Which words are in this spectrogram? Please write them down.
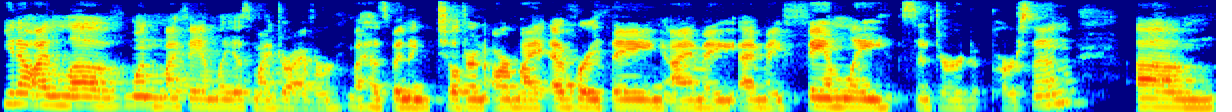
you know, I love one. My family is my driver. My husband and children are my everything. I'm a I'm a family centered person. Um,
